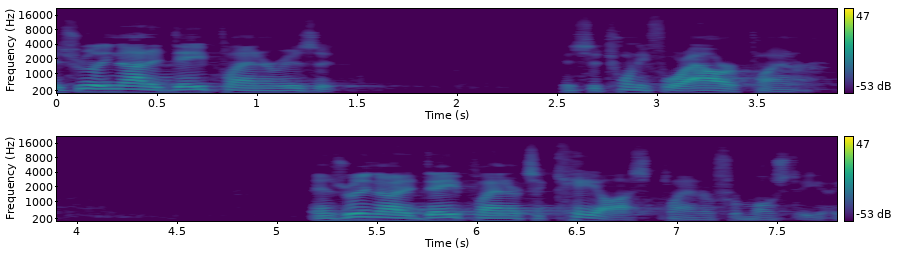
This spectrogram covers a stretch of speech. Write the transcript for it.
It's really not a day planner, is it? It's a 24 hour planner. And it's really not a day planner, it's a chaos planner for most of you.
